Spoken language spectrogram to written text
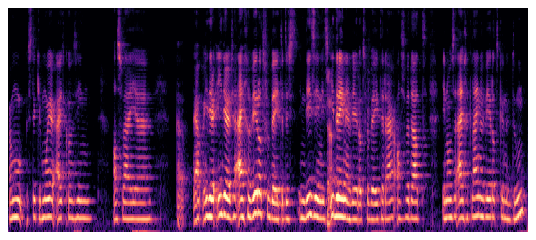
er een stukje mooier uit kan zien als wij uh, ja, ieder, ieder zijn eigen wereld verbetert. Dus in die zin is iedereen een wereldverbeteraar. Als we dat in onze eigen kleine wereld kunnen doen.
